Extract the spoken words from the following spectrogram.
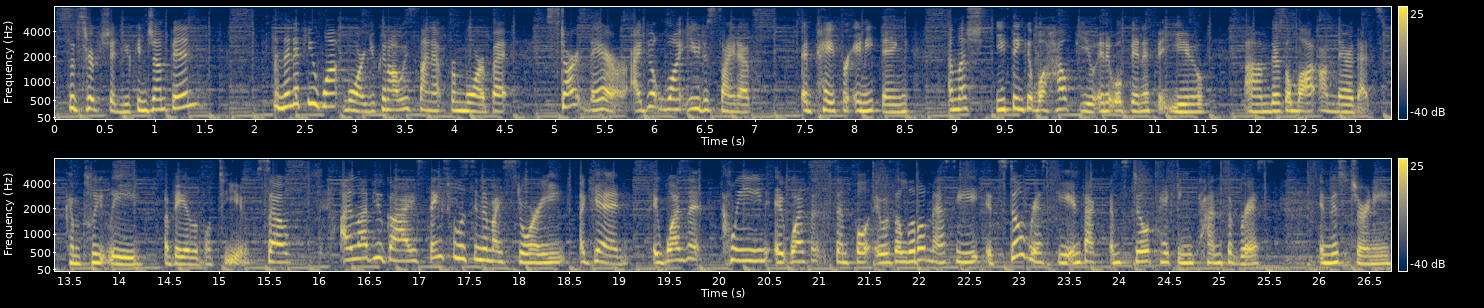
subscription. You can jump in. And then if you want more, you can always sign up for more. But Start there. I don't want you to sign up and pay for anything unless you think it will help you and it will benefit you. Um, there's a lot on there that's completely available to you. So I love you guys. Thanks for listening to my story. Again, it wasn't clean, it wasn't simple, it was a little messy. It's still risky. In fact, I'm still taking tons of risks in this journey.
